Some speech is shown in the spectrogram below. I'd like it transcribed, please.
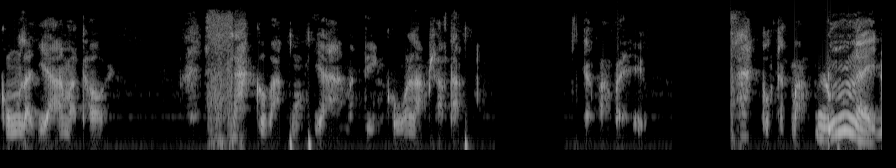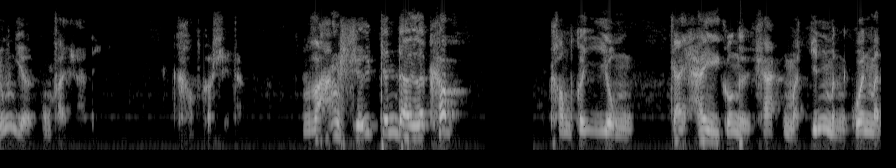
cũng là giả mà thôi. Xác của bạc giả mà tiền của làm sao thật? Các bạn phải hiểu. Xác của các bạn đúng ngày, đúng giờ cũng phải ra đi không có sự thật. Vạn sự trên đời là không. Không có dùng cái hay của người khác mà chính mình quên mình.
